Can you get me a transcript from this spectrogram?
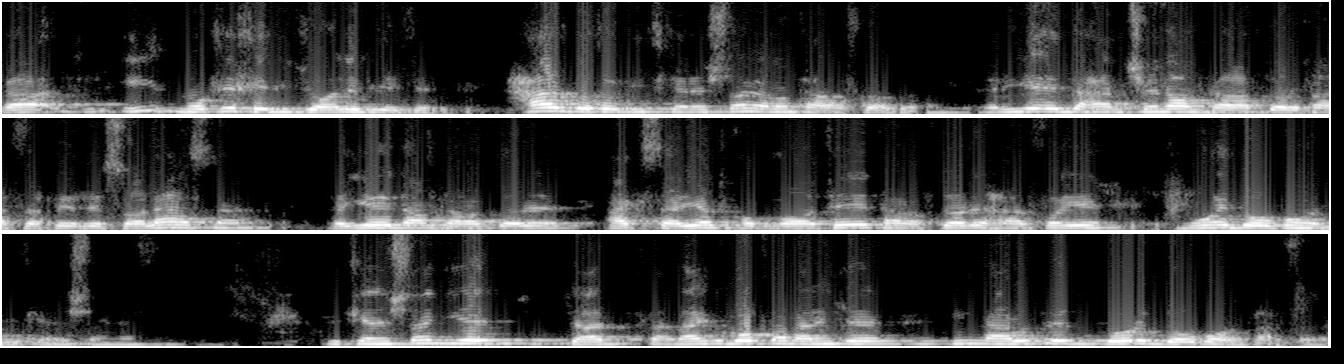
و این نکته خیلی جالبیه که هر دو تا ویتکنشتاین الان طرفدار دارن. یعنی یه عده همچنان طرفدار فلسفه رساله هستن. و یه هم طرفدار اکثریت خب قاطع طرفدار حرفای نوع دوم ویتکنشتاین هستن. ویتکنشتاین یه من اینو گفتم برای اینکه این مربوط به دور دوم فلسفه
